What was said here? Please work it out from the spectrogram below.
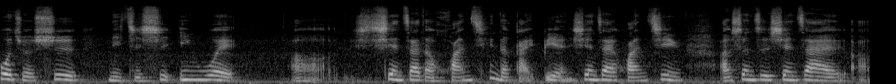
或者是？你只是因为，呃，现在的环境的改变，现在环境啊、甚至现在啊、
